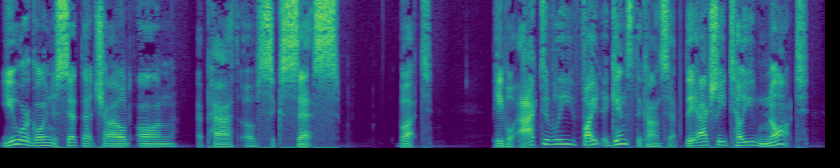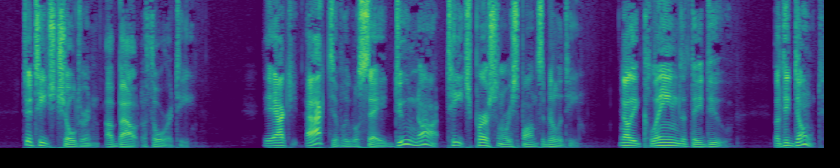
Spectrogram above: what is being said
you are going to set that child on a path of success. But people actively fight against the concept. They actually tell you not to teach children about authority. They act- actively will say, do not teach personal responsibility. Now, they claim that they do, but they don't,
